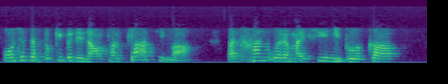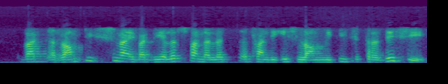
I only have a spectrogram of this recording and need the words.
Ons het 'n boekie by die naam van Fatima wat gaan oor 'n meisie in die Boeskaap wat rampies sny wat deel is van hulle van die islamitiese tradisie.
